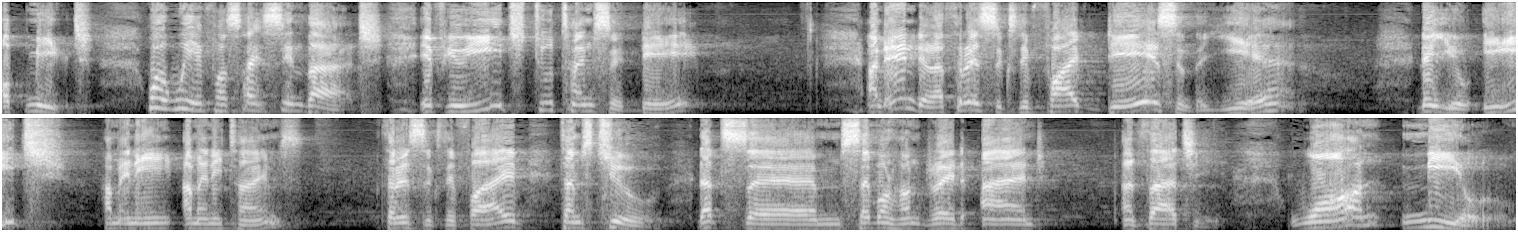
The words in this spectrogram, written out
of meat why are we emphasizing that? If you eat two times a day, and then there are 365 days in the year, then you eat, how many, how many times? 365 times 2. That's um, 730. One meal.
